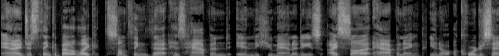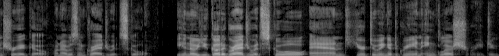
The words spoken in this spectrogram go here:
And I just think about like something that has happened in the humanities. I saw it happening, you know, a quarter century ago when I was in graduate school. You know, you go to graduate school and you're doing a degree in English, or you're do-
